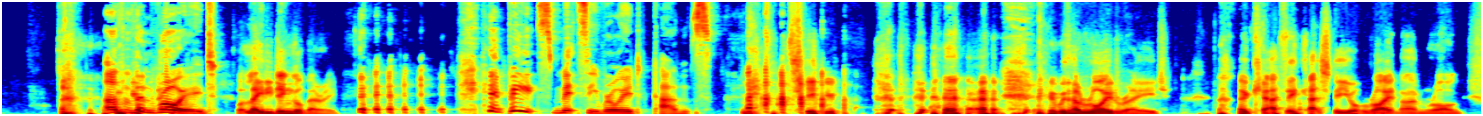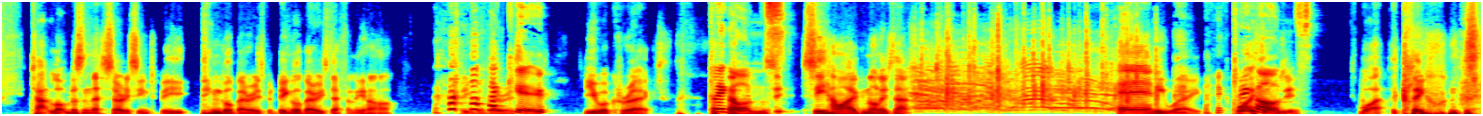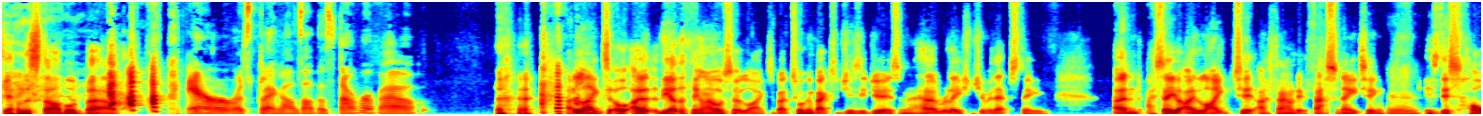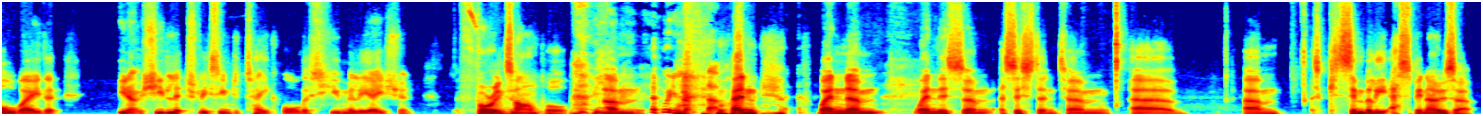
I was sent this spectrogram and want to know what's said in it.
Other than Royd. What Lady Dingleberry? it beats Mitzi Royd pants. With her roid rage. Okay, I think actually you're right and I'm wrong. Tatlock doesn't necessarily seem to be dingleberries, but dingleberries definitely are. Dingleberries. Thank you. You were correct. Klingons. See, see how I acknowledge that? Anyway, what I was Klingons. What Klingons on the starboard bow. There is Klingons on the starboard bow. I liked. Oh, I, the other thing I also liked about talking back to Jizzy Jizz and her relationship with Epstein, and I say that I liked it. I found it fascinating. Mm. Is this whole way that, you know, she literally seemed to take all this humiliation. For Mm. example, um, we love that. when when um when this um assistant um uh um Kimberly Espinosa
